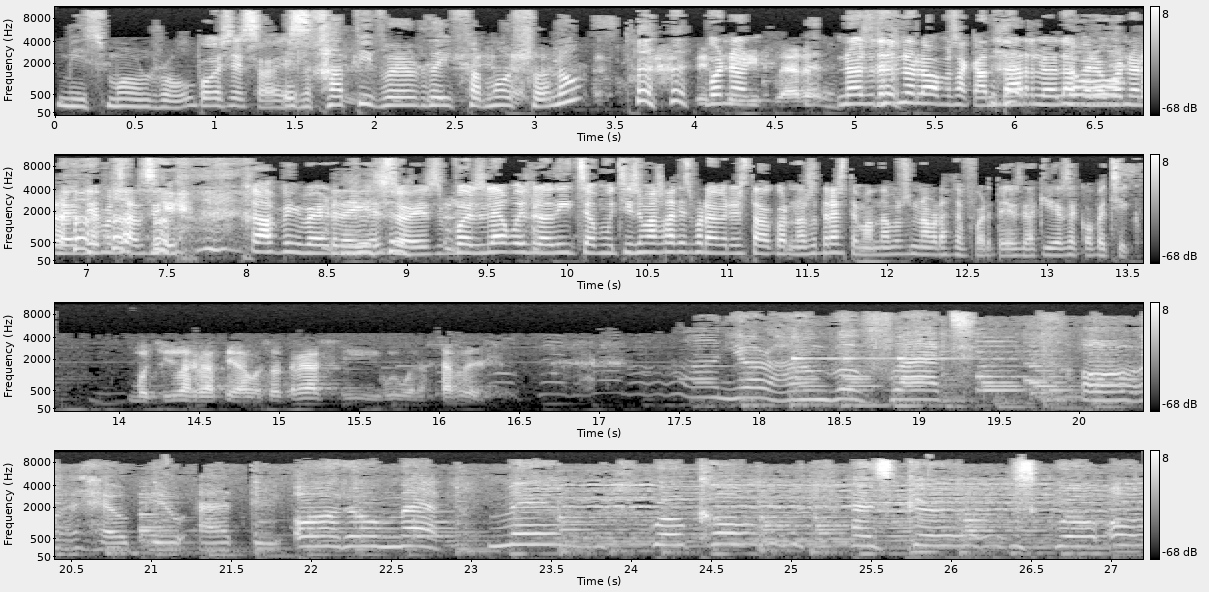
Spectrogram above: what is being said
Miss Monroe. Pues eso el es. Happy Birthday famoso, ¿no? Sí, Bueno, sí, claro. nosotros no lo vamos a cantar, Lola, No. pero bueno, lo decimos así. Happy birthday, eso es. Pues Lewis, lo dicho, muchísimas gracias por haber estado con nosotras. Te mandamos un abrazo fuerte desde aquí, desde Copechic. Muchísimas gracias a vosotras y muy buenas tardes. On your humble flat or help you at the automat. Men grow cold as girls grow old.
